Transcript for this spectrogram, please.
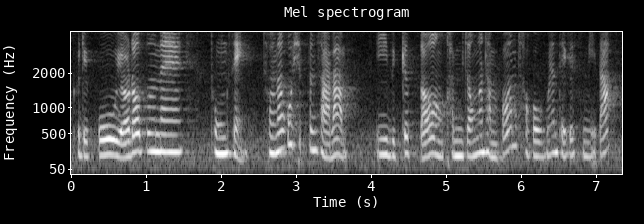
그리고 여러분의 동생, 전하고 싶은 사람이 느꼈던 감정을 한번 적어보면 되겠습니다.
